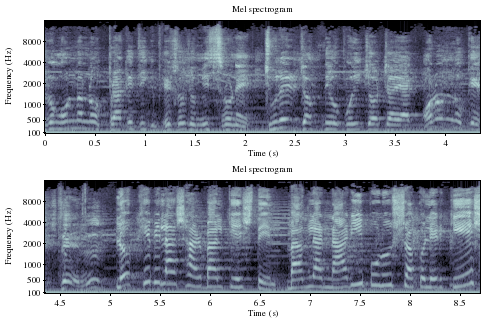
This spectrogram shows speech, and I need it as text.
এবং অন্যান্য প্রাকৃতিক ভেষজ মিশ্রণে চুলের যত্নে ও পরিচর্যায় এক অনন্য কেশ তেল। লক্ষ্মীবিলাস হারবাল কেস্তেল বাংলার নারী পুরুষ সকলের কেশ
